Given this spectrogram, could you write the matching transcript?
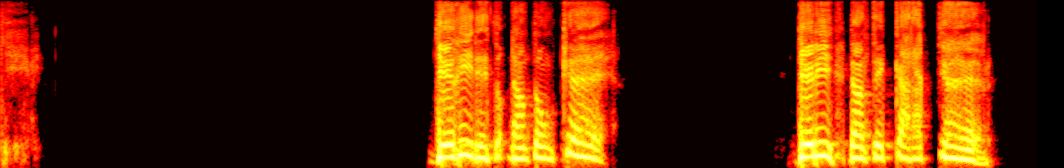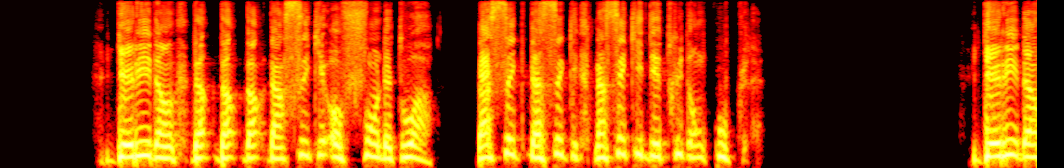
guéri? Guéri dans ton cœur. Guéri dans tes caractères. Guéri dans, dans, ce qui est au fond de toi. Dans ce, dans ce, qui, dans ce qui détruit ton couple guéri dans,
